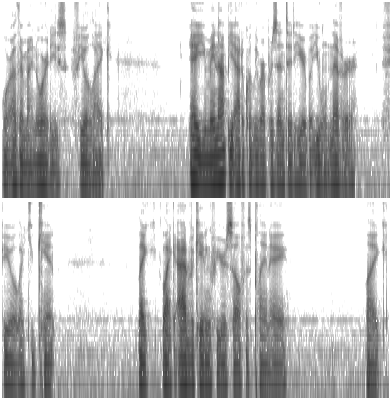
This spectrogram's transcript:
or other minorities feel like hey you may not be adequately represented here but you will never feel like you can't like like advocating for yourself is plan A. Like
